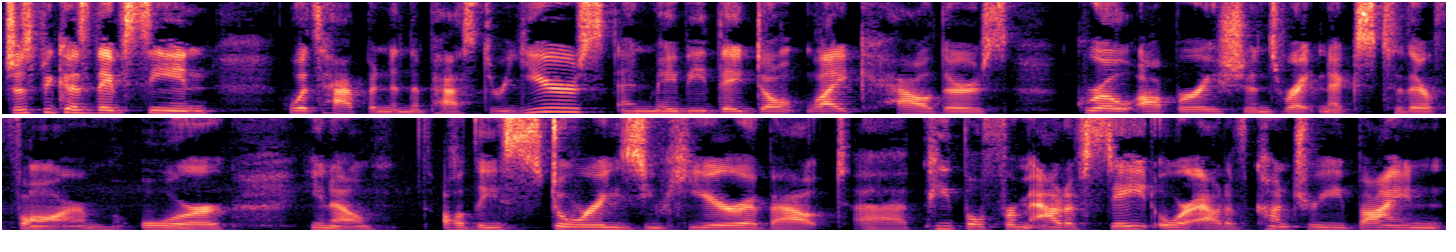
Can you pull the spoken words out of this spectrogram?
just because they've seen what's happened in the past three years and maybe they don't like how there's grow operations right next to their farm or, you know, all these stories you hear about uh, people from out of state or out of country buying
